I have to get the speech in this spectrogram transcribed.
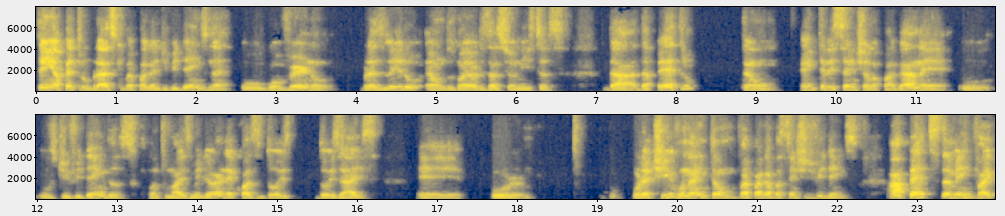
tem a Petrobras que vai pagar dividendos, né? O governo brasileiro é um dos maiores acionistas da, da Petro, então é interessante ela pagar, né, o, os dividendos, quanto mais melhor, né, quase dois, dois reais é, por, por ativo, né, então vai pagar bastante dividendos. A Pets também vai,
